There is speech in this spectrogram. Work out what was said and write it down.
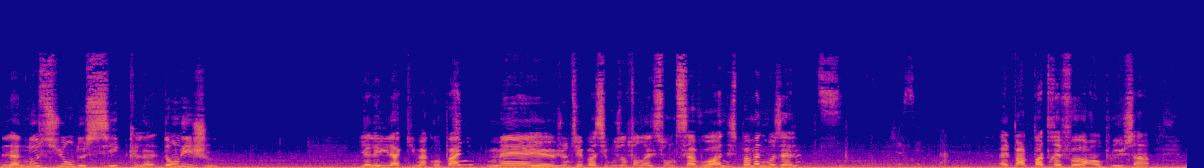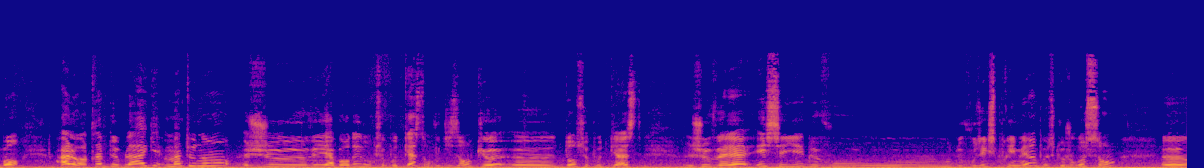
La notion de cycle dans les jeux. Il y a Leïla qui m'accompagne, mais je ne sais pas si vous entendrez le son de sa voix, n'est-ce pas mademoiselle? Je sais pas. Elle parle pas très fort en plus. Hein. Bon, alors trêve de blague. Maintenant, je vais aborder donc ce podcast en vous disant que euh, dans ce podcast, je vais essayer de vous vous exprimer un peu ce que je ressens euh,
